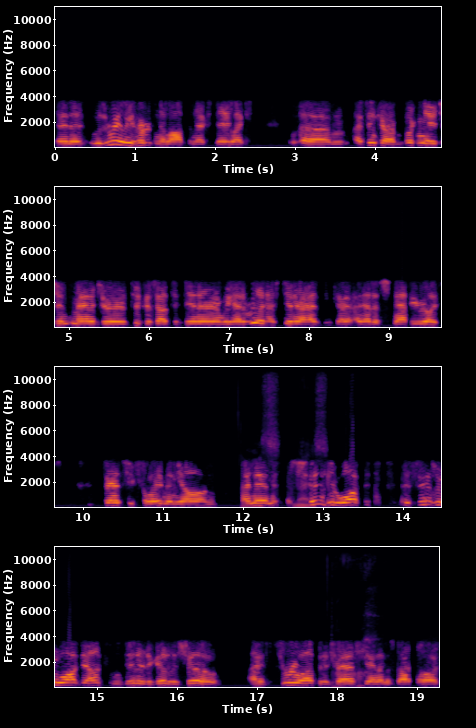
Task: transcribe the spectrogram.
and it was really hurting a lot the next day. Like, um, I think our booking agent manager took us out to dinner, and we had a really nice dinner. I think I, I had a snappy, really fancy filet mignon, and then as soon as we walked, as soon as we walked out from dinner to go to the show, I threw up in a trash can on the sidewalk.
